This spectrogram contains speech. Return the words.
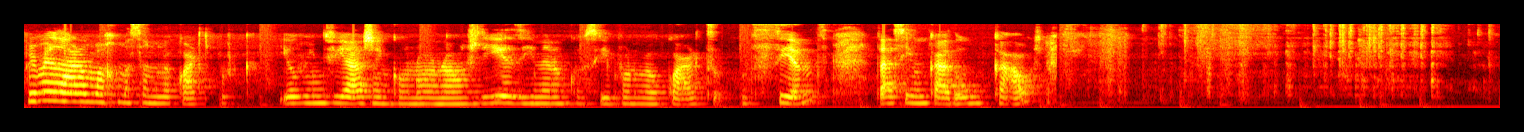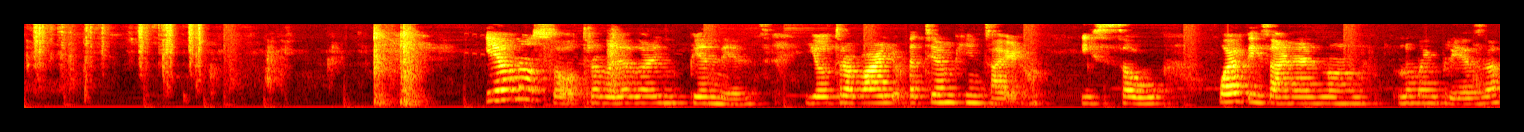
primeiro dar uma arrumação no meu quarto porque eu vim de viagem com o Nuno há uns dias e ainda não consegui pôr no meu quarto decente. Está assim um bocado um caos. Sou trabalhadora independente e eu trabalho a tempo inteiro e sou web designer num, numa empresa.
